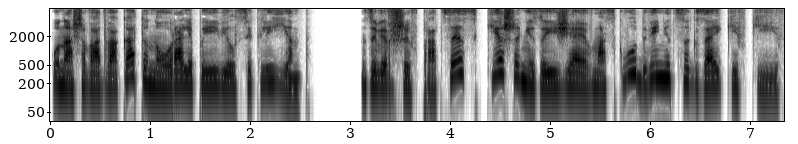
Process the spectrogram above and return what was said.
У нашего адвоката на Урале появился клиент. Завершив процесс, Кеша, не заезжая в Москву, двинется к Зайке в Киев.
